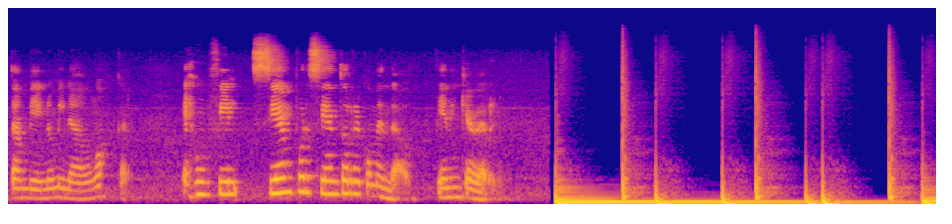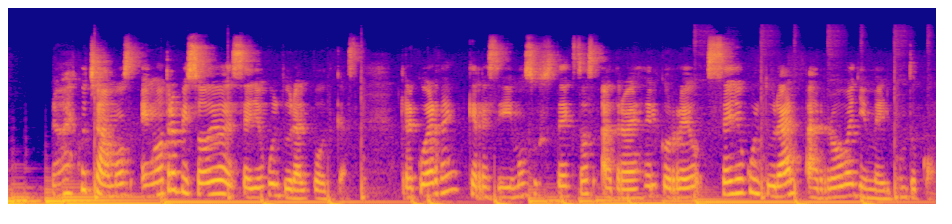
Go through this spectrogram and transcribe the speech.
también nominada a un Oscar. Es un film 100% recomendado, tienen que verlo. Escuchamos en otro episodio de Sello Cultural Podcast. Recuerden que recibimos sus textos a través del correo sellocultural.gmail.com.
